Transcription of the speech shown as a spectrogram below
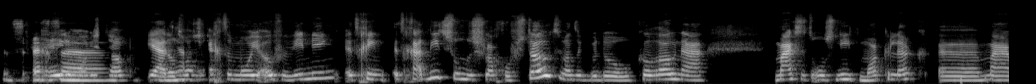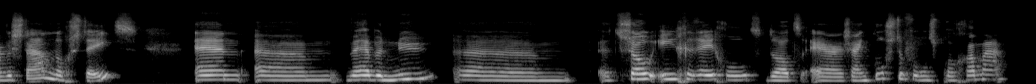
Dat is echt, een hele mooie stap. Ja, dat ja. was echt een mooie overwinning. Het, ging, het gaat niet zonder slag of stoot, want ik bedoel, corona maakt het ons niet makkelijk, maar we staan nog steeds. En um, we hebben nu um, het zo ingeregeld dat er zijn kosten voor ons programma,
